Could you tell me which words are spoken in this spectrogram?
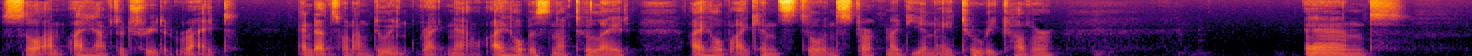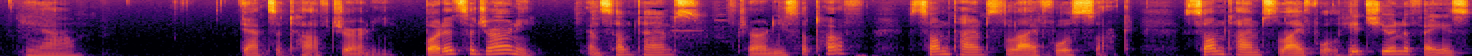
so I'm I have to treat it right. And that's what I'm doing right now. I hope it's not too late. I hope I can still instruct my DNA to recover. And yeah, that's a tough journey, but it's a journey. And sometimes journeys are tough. Sometimes life will suck. Sometimes life will hit you in the face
